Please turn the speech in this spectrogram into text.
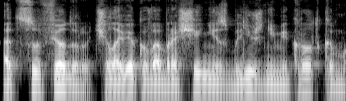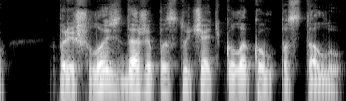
Отцу Федору, человеку в обращении с ближними кроткому, Пришлось даже постучать кулаком по столу.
